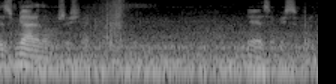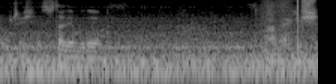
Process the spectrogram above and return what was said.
Jest w miarę nowocześnie. Nie jest jakoś super nowocześnie. Stadion budują. Mamy jakieś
